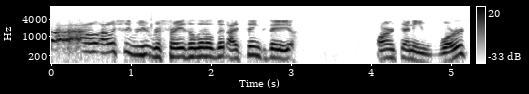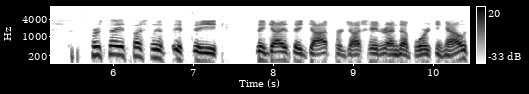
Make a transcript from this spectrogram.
I'll, I'll actually re- rephrase a little bit. I think they aren't any worse per se, especially if, if the the guys they got for Josh Hader end up working out,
